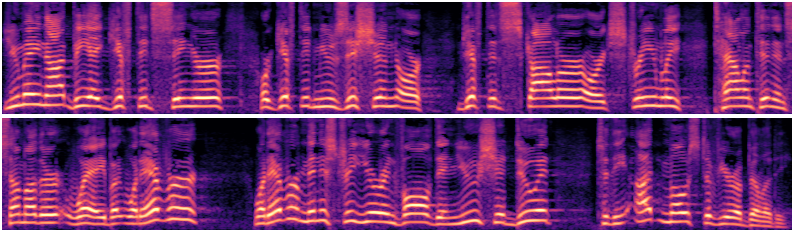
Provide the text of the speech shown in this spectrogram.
You may not be a gifted singer or gifted musician or gifted scholar or extremely talented in some other way, but whatever, whatever ministry you're involved in, you should do it to the utmost of your ability.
